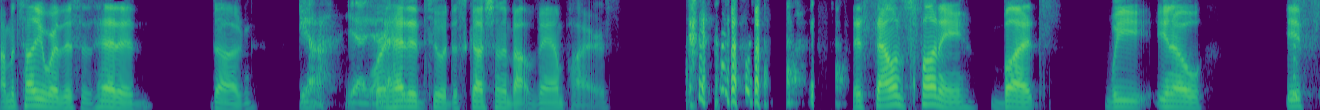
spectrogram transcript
I'm gonna tell you where this is headed, Doug. Yeah, yeah, yeah. We're yeah. headed to a discussion about vampires. It sounds funny, but we, you know, if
